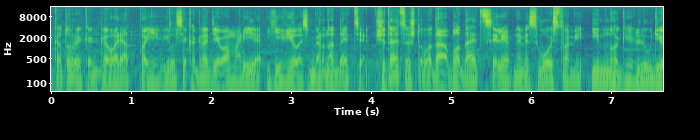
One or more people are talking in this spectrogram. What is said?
который, как говорят, появился, когда Дева Мария явилась Бернадетте. Считается, что вода обладает целебными свойствами, и многие люди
